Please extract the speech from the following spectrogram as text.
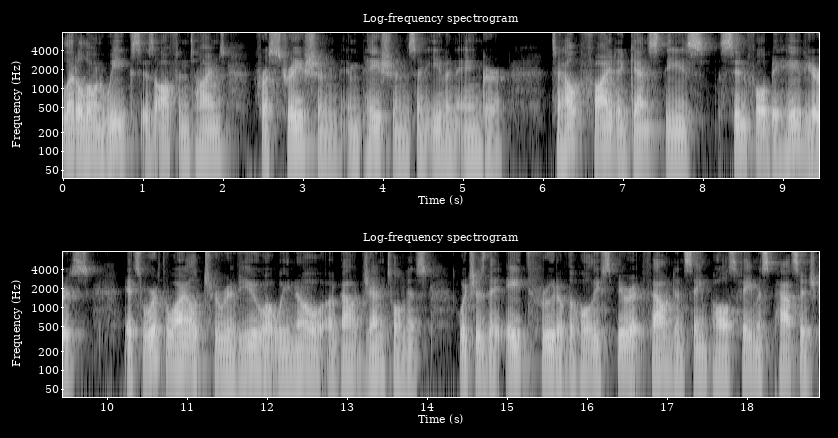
let alone weeks, is oftentimes frustration, impatience, and even anger. To help fight against these sinful behaviors, it's worthwhile to review what we know about gentleness, which is the eighth fruit of the Holy Spirit found in St. Paul's famous passage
